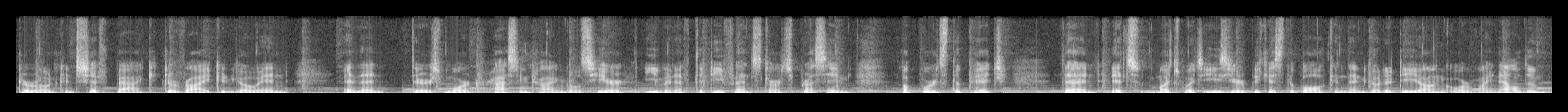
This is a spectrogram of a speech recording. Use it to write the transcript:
De Roon could shift back, De Vrij could go in, and then there's more passing triangles here. Even if the defense starts pressing upwards the pitch, then it's much, much easier because the ball can then go to De Jong or Wijnaldum.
